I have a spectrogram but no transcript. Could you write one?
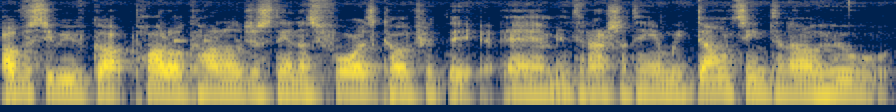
Obviously, we've got Paul O'Connell just in as forwards coach with the um, international team. We don't seem to know who,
